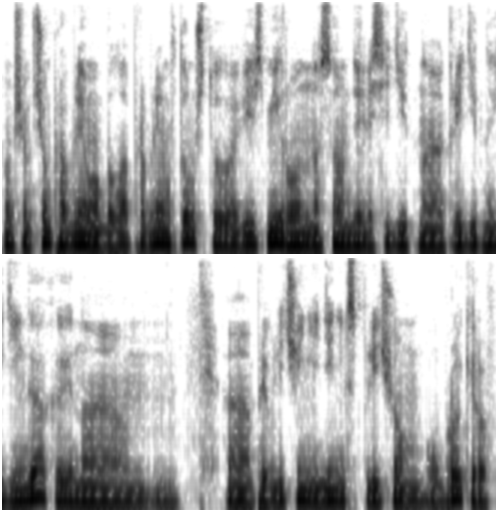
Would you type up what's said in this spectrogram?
В общем, в чем проблема была? Проблема в том, что весь мир, он на самом деле сидит на кредитных деньгах и на э, привлечении денег с плечом у брокеров.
